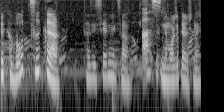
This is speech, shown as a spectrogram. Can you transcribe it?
Какво цъка тази седмица? Аз Не може да кажеш не.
